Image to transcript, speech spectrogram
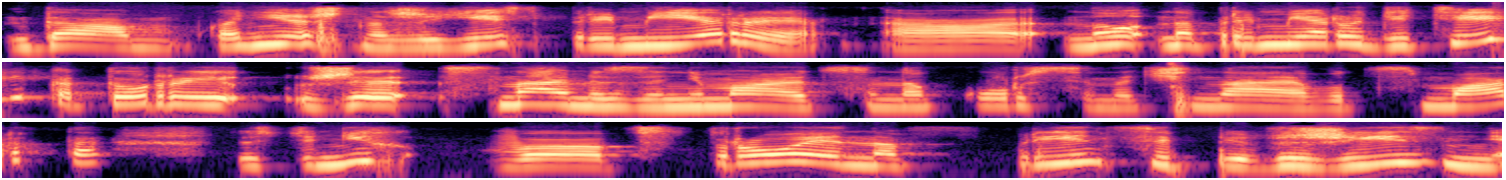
Да, конечно же, есть примеры. А, но, например, у детей, которые уже с нами занимаются на курсе, начиная вот с марта, то есть у них встроено, в принципе, в жизнь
